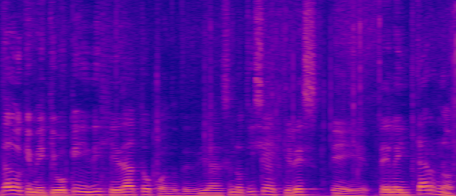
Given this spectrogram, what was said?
dado que me equivoqué y dije dato cuando te diría decir noticias, ¿querés eh, deleitarnos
